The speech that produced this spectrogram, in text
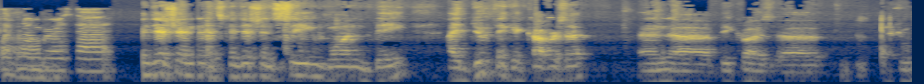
What Um, number is that? Condition, it's condition C one B. I do think it covers it, and, uh, because, uh, if you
